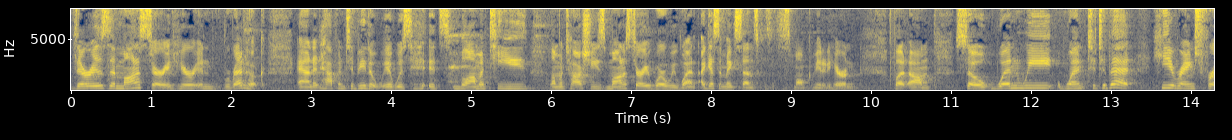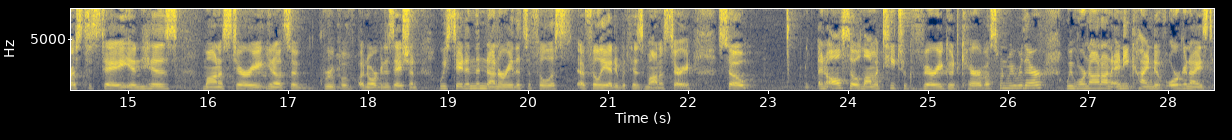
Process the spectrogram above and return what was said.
there is a monastery here in Red Hook, and it happened to be that it was it's Lama T Lama Tashi's monastery where we went. I guess it makes sense because it's a small community here, and but um, so when we went to Tibet, he arranged for us to stay in his monastery. You know, it's a group of an organization. We stayed in the nunnery that's affili- affiliated with his monastery. So and also Lama T took very good care of us when we were there. We were not on any kind of organized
